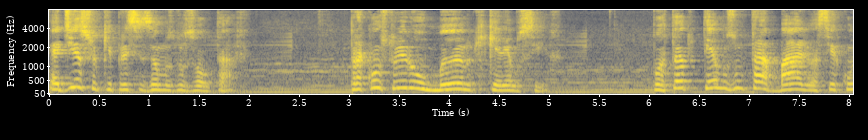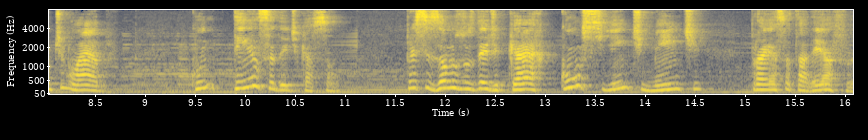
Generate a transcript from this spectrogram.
É disso que precisamos nos voltar, para construir o humano que queremos ser. Portanto, temos um trabalho a ser continuado, com intensa dedicação precisamos nos dedicar conscientemente para essa tarefa,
